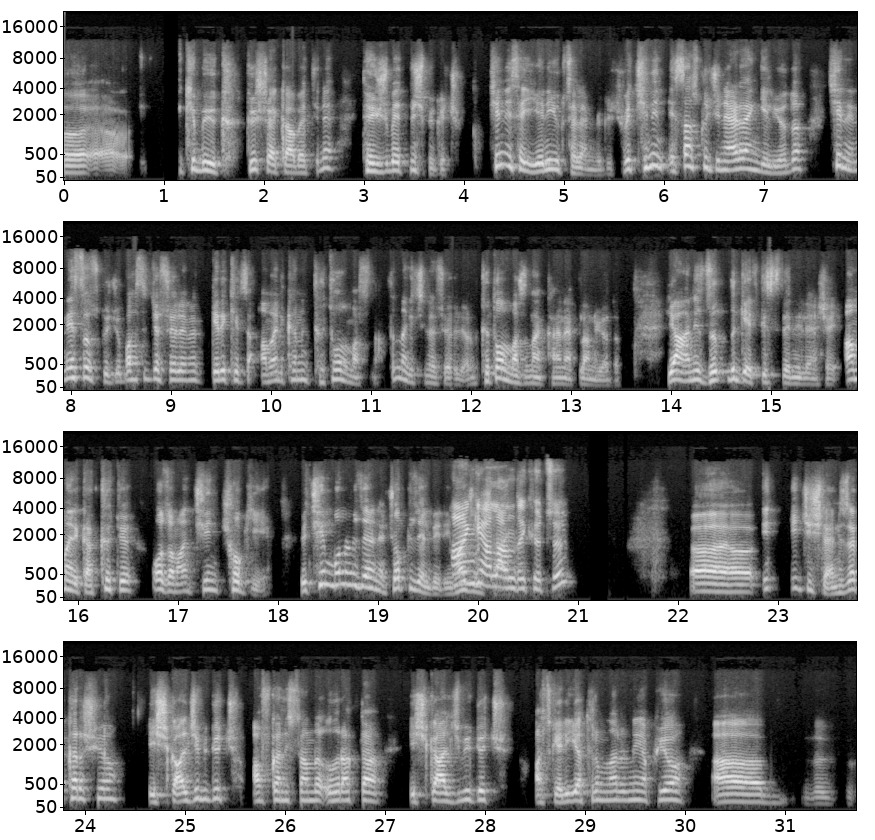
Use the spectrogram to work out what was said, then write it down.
iki büyük güç rekabetini tecrübe etmiş bir güç. Çin ise yeni yükselen bir güç. Ve Çin'in esas gücü nereden geliyordu? Çin'in esas gücü basitçe söylemek gerekirse Amerika'nın kötü olmasına, tırnak içinde söylüyorum, kötü olmasından kaynaklanıyordu. Yani zıtlık etkisi denilen şey. Amerika kötü, o zaman Çin çok iyi. Ve Çin bunun üzerine çok güzel bir imaj Hangi alanda kötü? Ee, iç işlerinize karışıyor. İşgalci bir güç. Afganistan'da, Irak'ta işgalci bir güç. Askeri yatırımlarını yapıyor. Ee,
